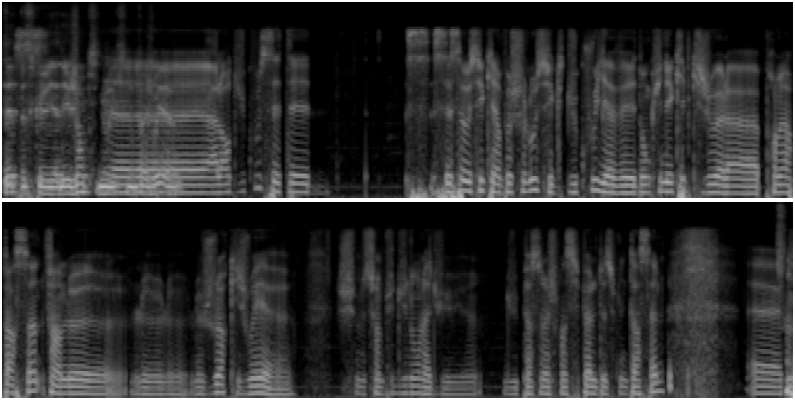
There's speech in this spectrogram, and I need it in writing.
Peut-être parce qu'il y a des gens qui n'ont pas joué. euh. Alors du coup c'était c'est ça aussi qui est un peu chelou, c'est que du coup il y avait donc une équipe qui jouait à la première personne, enfin le, le, le- le joueur qui jouait, euh, je me souviens plus du nom là du, du personnage principal de Splinter Cell, euh, Sam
